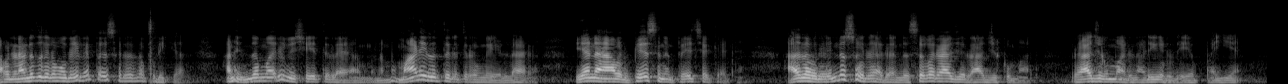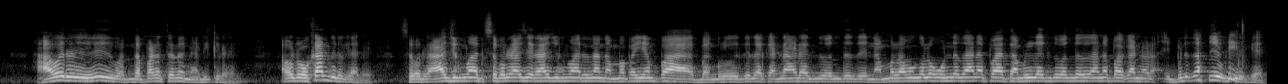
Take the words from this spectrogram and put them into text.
அவர் நடந்துக்கிற முறையில் பேசுகிறதெல்லாம் பிடிக்காது. ஆனால் இந்த மாதிரி விஷயத்தில் நம்ம மாநிலத்தில் இருக்கிறவங்க எல்லாரும் ஏன்னா அவர் பேசின பேச்சை கேட்டேன். அதில் அவர் என்ன சொல்கிறார் அந்த சிவராஜ் ராஜகுமார் ராஜகுமார் நடிகருடைய பையன். அவர் அந்த படத்தில் நடிக்கிறார். அவர் உட்காந்துருக்காரு ஸோ ராஜ்குமார் சிவராஜ் ராஜ்குமார்லாம் நம்ம பையன்ப்பா பெங்களூர் இதில் கர்நாடகா இருந்து வந்தது. நம்மளவங்களும் ஒன்று தானேப்பா தமிழ்லேருந்து வந்தது தானேப்பா கன்னடம். இப்படி தான் சொல்லியிருக்காரு.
